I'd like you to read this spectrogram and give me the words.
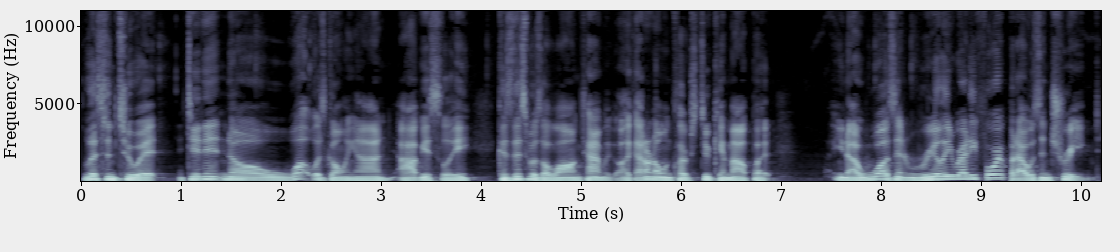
listened to it, didn't know what was going on, obviously, cuz this was a long time ago. Like I don't know when Clerks 2 came out, but you know, I wasn't really ready for it, but I was intrigued.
